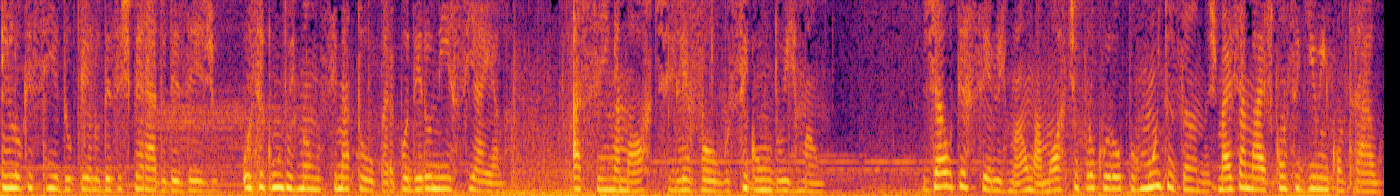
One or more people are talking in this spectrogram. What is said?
Enlouquecido pelo desesperado desejo, o segundo irmão se matou para poder unir-se a ela. Assim, a morte levou o segundo irmão. Já o terceiro irmão, a morte o procurou por muitos anos, mas jamais conseguiu encontrá-lo.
